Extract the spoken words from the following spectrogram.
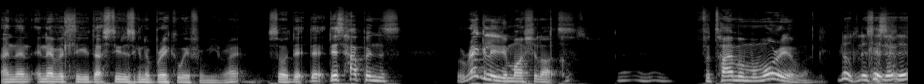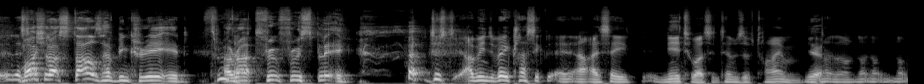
and then inevitably that student is going to break away from you, right? So th- th- this happens regularly martial arts Yeah, yeah. for time immemorial, man. Look, let's, let's, martial arts styles have been created through around through through splitting. Just, I mean, very classic. uh, I say near to us in terms of time. Yeah. not, not, not, not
